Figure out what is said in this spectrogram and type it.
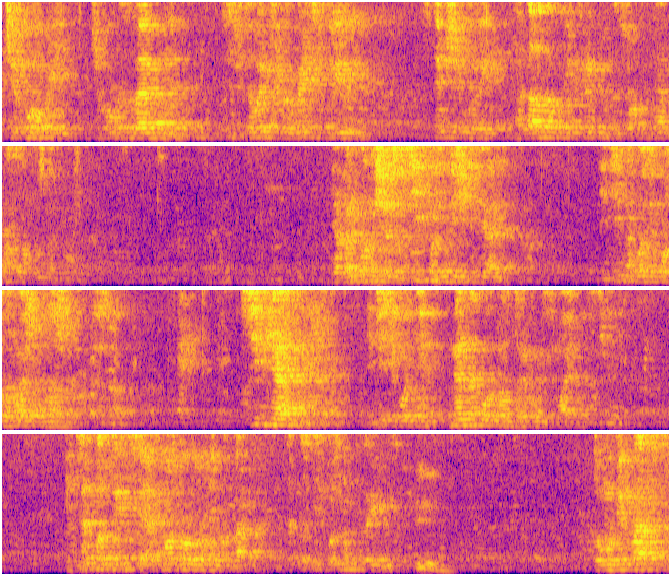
черговий, чергове звернення до світових європейських лідерів з тим, щоб ми надали нам підтримку до цього дня на самому шляху. Я переконаний, що всі політичні в'язні, які знаходяться поза межами нашої держави, всі в'язні, які сьогодні незаконно отримують мають звільнення. І це позиція кожного народного це позиція кожного українця. Тому від нас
